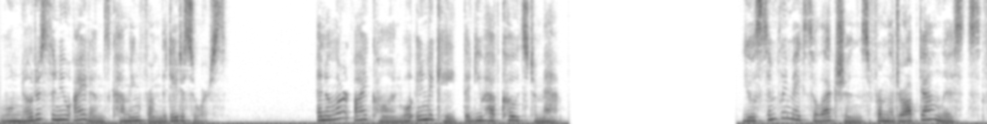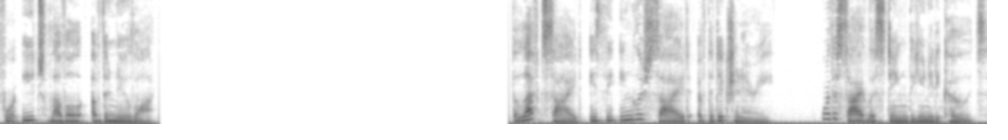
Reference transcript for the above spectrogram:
will notice the new items coming from the data source. An alert icon will indicate that you have codes to map. You'll simply make selections from the drop-down lists for each level of the new lot. The left side is the English side of the dictionary, or the side listing the Unity codes.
